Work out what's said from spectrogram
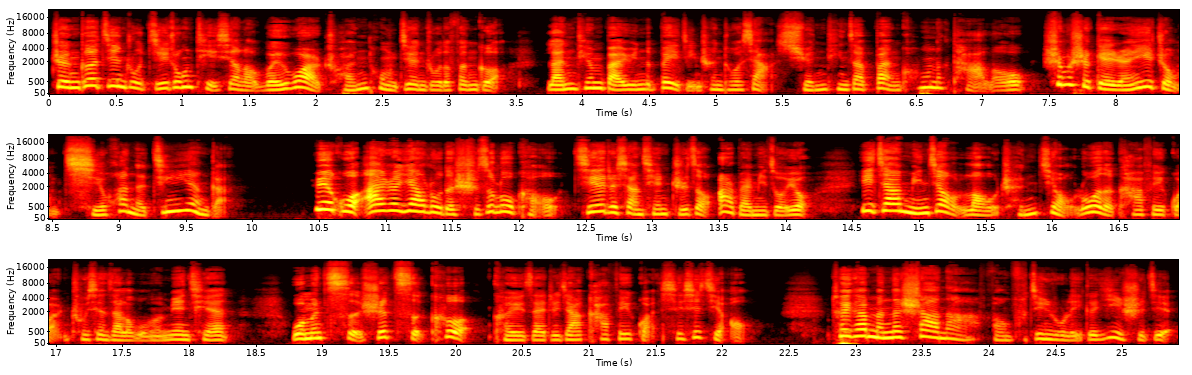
整个建筑集中体现了维吾尔传统建筑的风格。蓝天白云的背景衬托下，悬停在半空的塔楼，是不是给人一种奇幻的惊艳感？越过阿热亚路的十字路口，接着向前直走二百米左右，一家名叫“老城角落”的咖啡馆出现在了我们面前。我们此时此刻可以在这家咖啡馆歇歇脚。推开门的刹那，仿佛进入了一个异世界。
